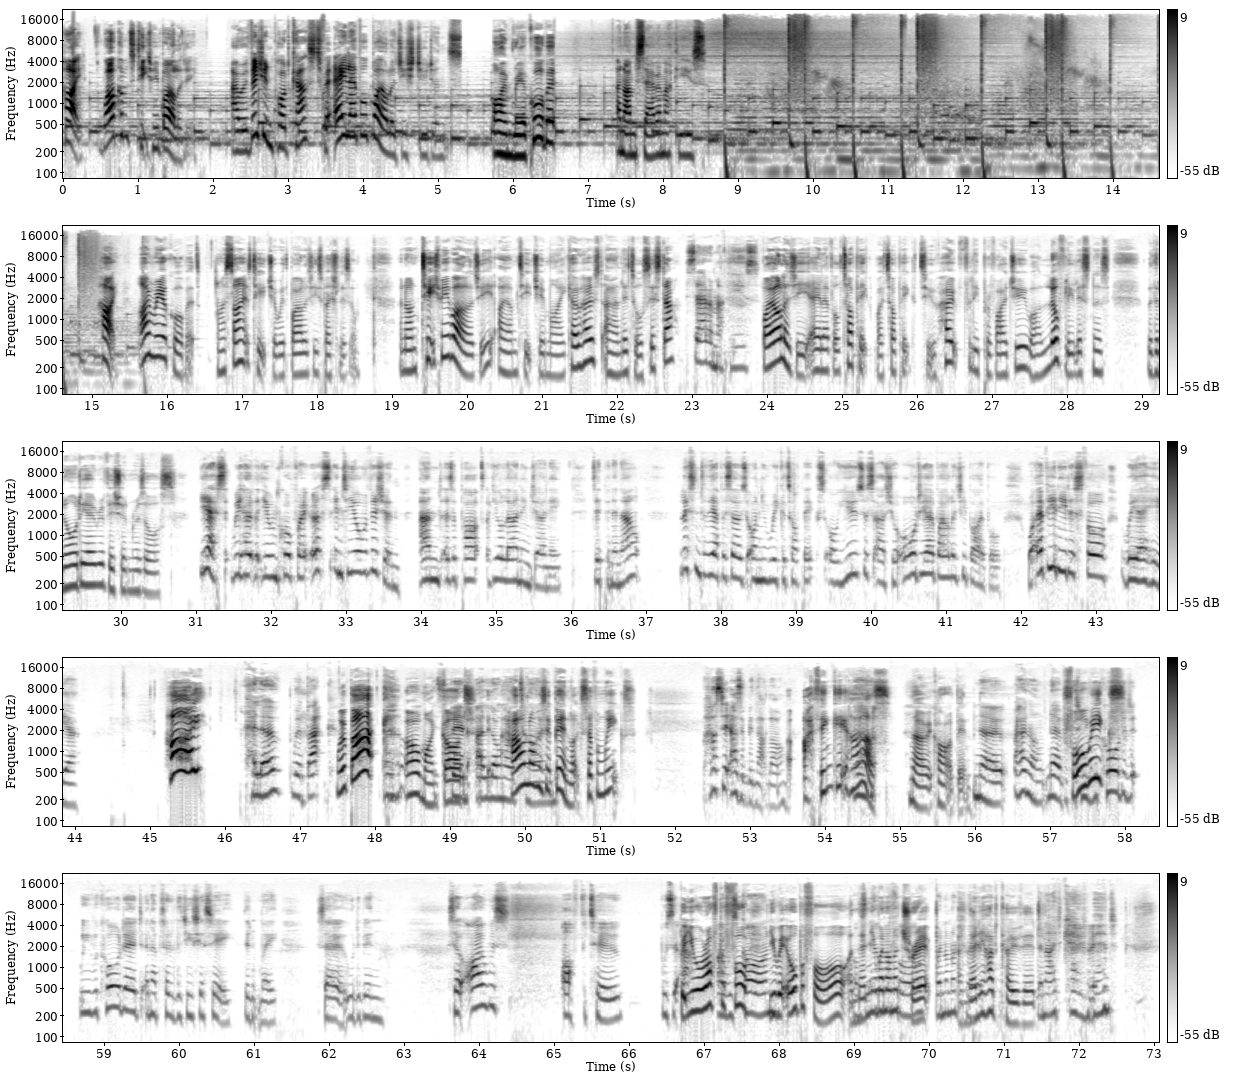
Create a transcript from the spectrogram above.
Hi, welcome to Teach Me Biology. our revision podcast for A level biology students. I'm Ria Corbett. And I'm Sarah Matthews. Hi, I'm Ria Corbett. I'm a science teacher with biology specialism. And on Teach Me Biology, I am teaching my co host and little sister Sarah Matthews. biology A level topic by topic to hopefully provide you, our lovely listeners, with an audio revision resource. Yes, we hope that you incorporate us into your revision and as a part of your learning journey. Dip in and out, listen to the episodes on your weaker topics, or use us as your audio biology Bible. Whatever you need us for, we are here. Hi! Hello, we're back. We're back! Oh my It's god. been a long old How long has time. it been? Like seven weeks? Has it hasn't been that long? I think it has. no, it can't have been. No, hang on, no. Because Four we weeks? Recorded, we recorded an episode of the GCSE, didn't we? So it would have been. So I was off for two. Was it? But you were off I before. You were ill before, and then you went on before, trip, went on a and then you had COVID. Then I had COVID.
